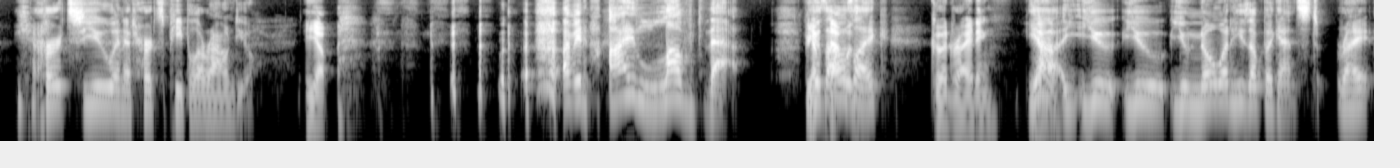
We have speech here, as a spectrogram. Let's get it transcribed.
Yeah. hurts you, and it hurts people around you." Yep. I mean, I loved that because that I was, was- like, Good writing. yeah, you you you know what he's up against, right?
